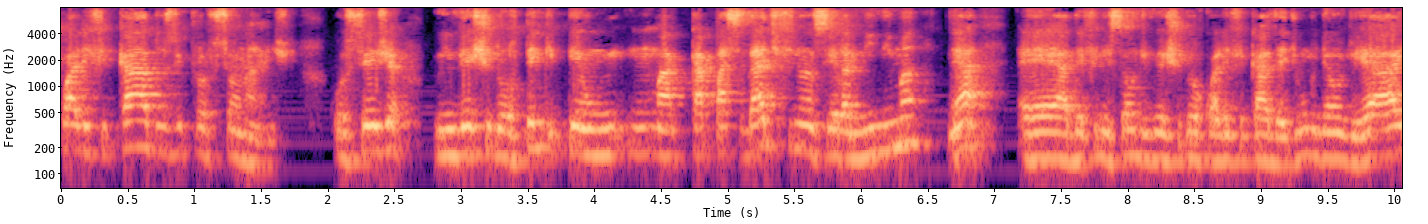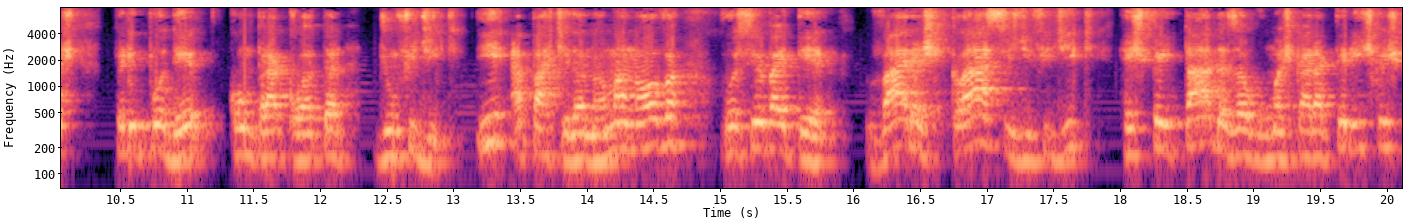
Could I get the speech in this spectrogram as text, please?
qualificados e profissionais. Ou seja, o investidor tem que ter um, uma capacidade financeira mínima, né? É, a definição de investidor qualificado é de um milhão de reais, para ele poder comprar cota de um FDIC. E a partir da norma nova, você vai ter várias classes de FDIC, respeitadas algumas características,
